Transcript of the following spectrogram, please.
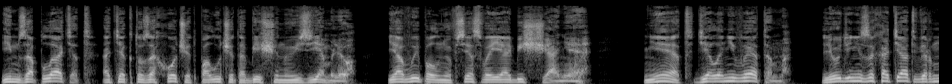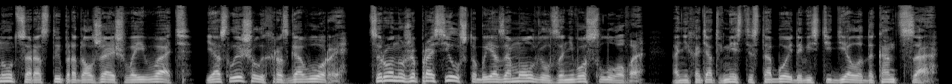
Им заплатят, а те, кто захочет, получат обещанную землю. Я выполню все свои обещания». «Нет, дело не в этом. Люди не захотят вернуться, раз ты продолжаешь воевать. Я слышал их разговоры. Цирон уже просил, чтобы я замолвил за него слово. Они хотят вместе с тобой довести дело до конца».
